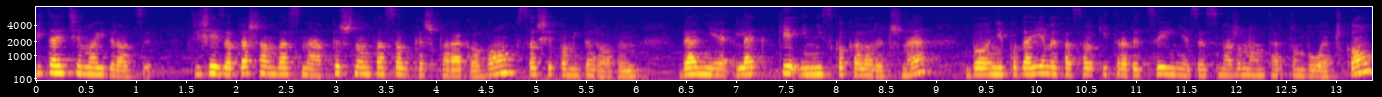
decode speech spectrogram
Witajcie moi drodzy. Dzisiaj zapraszam Was na pyszną fasolkę szparagową w sosie pomidorowym. Danie lekkie i niskokaloryczne, bo nie podajemy fasolki tradycyjnie ze smażoną tartą bułeczką,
